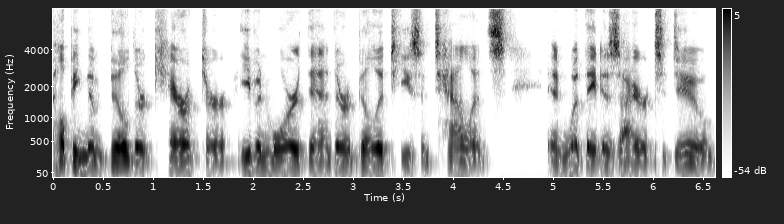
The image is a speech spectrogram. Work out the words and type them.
helping them build their character even more than their abilities and talents and what they desire to do.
